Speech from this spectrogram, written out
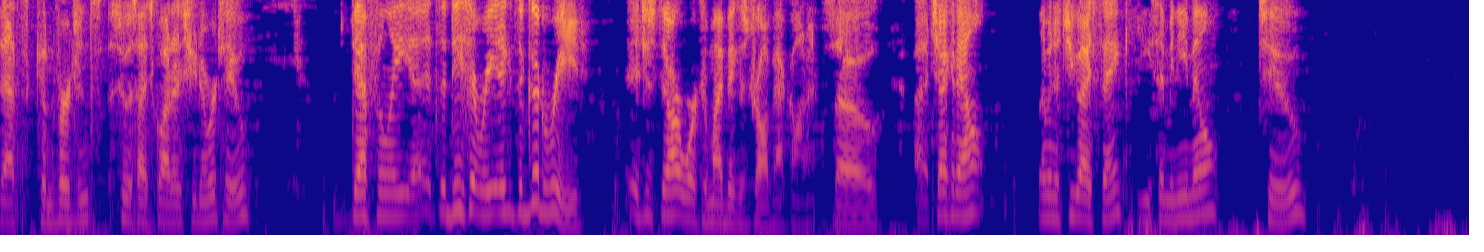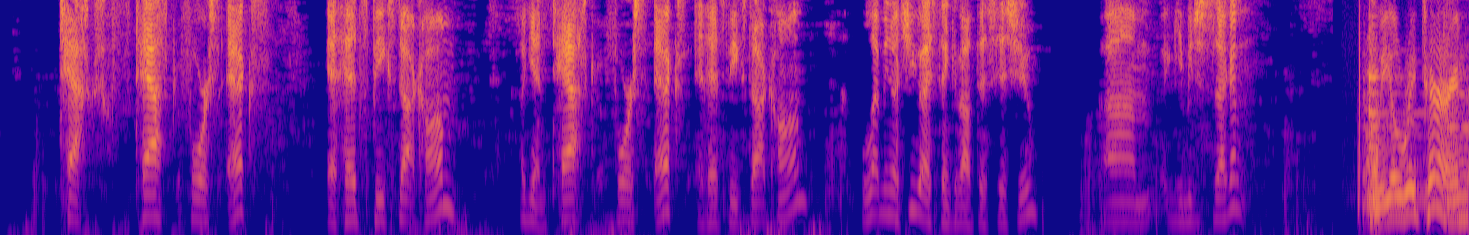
that's Convergence Suicide Squad issue number two definitely it's a decent read. It's a good read. It's just the artwork is my biggest drawback on it. So uh, check it out. Let me know what you guys think. You can send me an email to task taskforcex at headspeaks.com. Again, taskforcex at headspeaks.com. Let me know what you guys think about this issue. Um, give me just a second. We'll return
